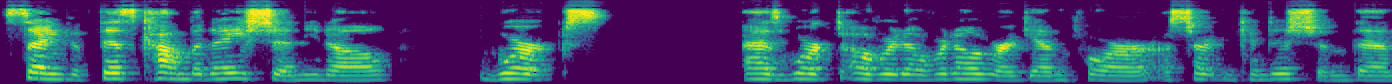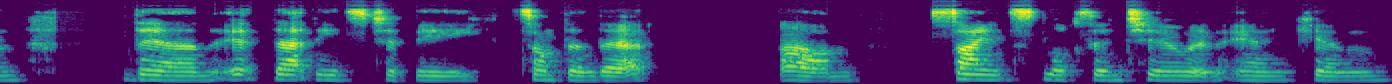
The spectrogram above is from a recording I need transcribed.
saying that this combination, you know, works, has worked over and over and over again for a certain condition, then then it, that needs to be something that um, science looks into and, and can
